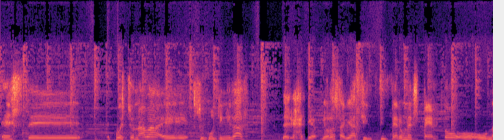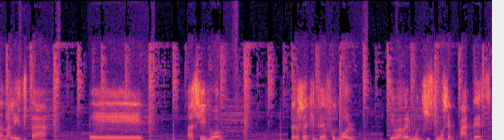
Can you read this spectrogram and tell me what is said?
este, cuestionaba eh, su continuidad. Eh, yo, lo sabía sin, ser un experto o un analista eh, asiduo, pero soy gente de fútbol. Iba a haber muchísimos empates,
